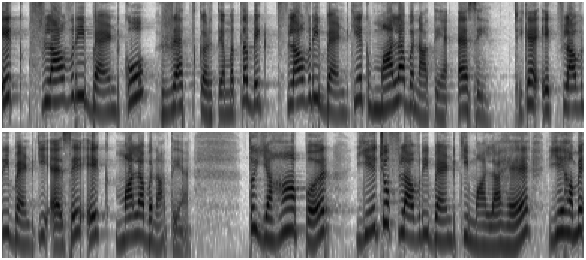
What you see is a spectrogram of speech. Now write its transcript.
एक फ्लावरी बैंड को रेथ करते हैं। मतलब एक फ्लावरी बैंड की एक माला बनाते हैं, ऐसे। ठीक है? एक फ्लावरी बैंड की ऐसे एक माला बनाते हैं। तो यहाँ पर ये जो फ्लावरी बैंड की माला है, ये हमें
